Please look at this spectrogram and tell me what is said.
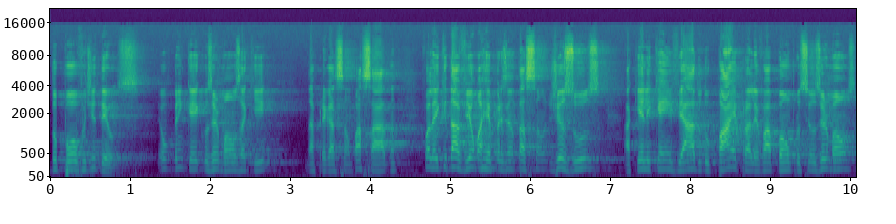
do povo de Deus. Eu brinquei com os irmãos aqui na pregação passada Falei que Davi é uma representação de Jesus, aquele que é enviado do Pai para levar pão para os seus irmãos.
